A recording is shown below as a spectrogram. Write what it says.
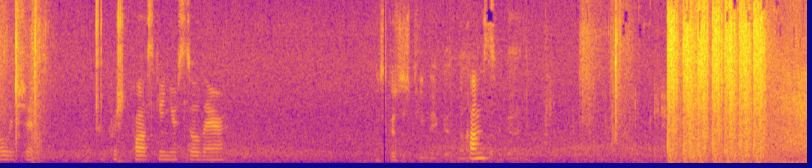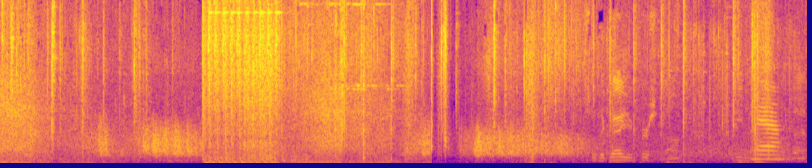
Holy shit. I pushed past you and you're still there. That's because his teammate got knocked Comes. by the guy. So the guy you first knocked Yeah. him down.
